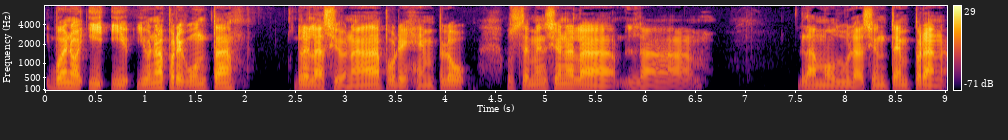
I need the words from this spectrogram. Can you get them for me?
Bueno, y, y, una pregunta relacionada, por ejemplo, usted menciona la, la la modulación temprana.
